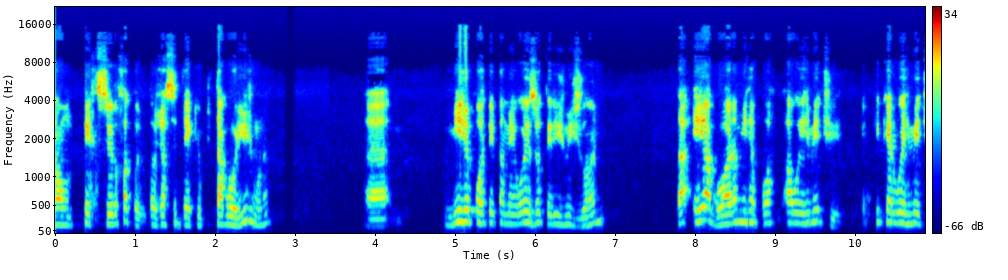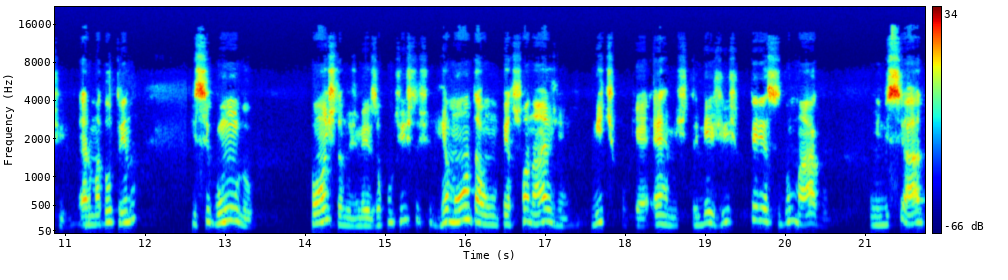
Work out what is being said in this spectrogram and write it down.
é um terceiro fator. Então, já citei aqui o pitagorismo, né? É, me reportei também ao esoterismo islâmico, tá? e agora me reporto ao hermetismo. O que era o hermetismo? Era uma doutrina que, segundo consta nos meios ocultistas, remonta a um personagem mítico, que é Hermes Trismegisto, que teria sido um mago, um iniciado.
